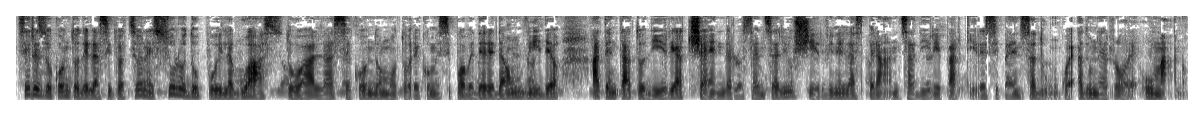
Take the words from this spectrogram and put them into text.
si è reso conto della situazione solo dopo il guasto al secondo motore. Come si può vedere da un video, ha tentato di riaccenderlo senza riuscirvi nella speranza di ripartire. Si pensa dunque ad un errore umano.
